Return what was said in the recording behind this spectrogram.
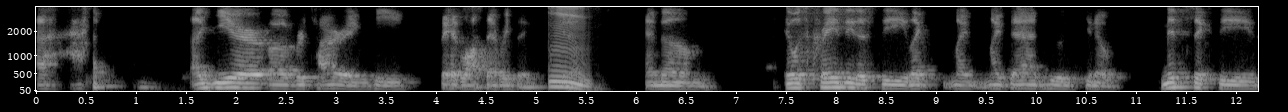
a, a, year of retiring, he they had lost everything, mm. you know? And um, it was crazy to see like my my dad who was you know mid 60s he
